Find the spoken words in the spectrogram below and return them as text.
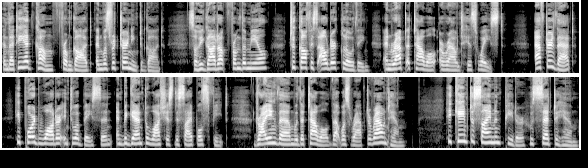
and that he had come from God and was returning to God. So he got up from the meal, took off his outer clothing, and wrapped a towel around his waist. After that, he poured water into a basin and began to wash his disciples' feet drying them with the towel that was wrapped around him. He came to Simon Peter, who said to him,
